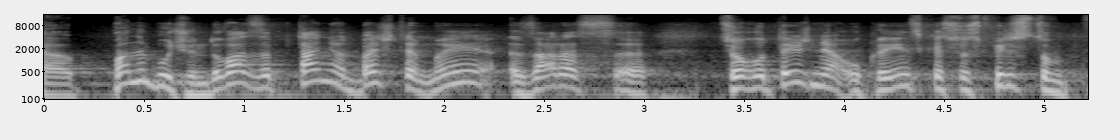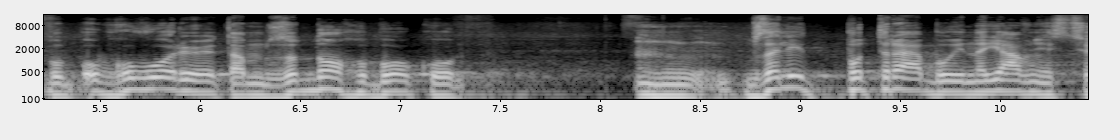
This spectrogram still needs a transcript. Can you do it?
Е, Пане Бучин, до вас запитання. От бачите, ми зараз е, цього тижня українське суспільство обговорює там з одного боку. Взагалі потребу і наявність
